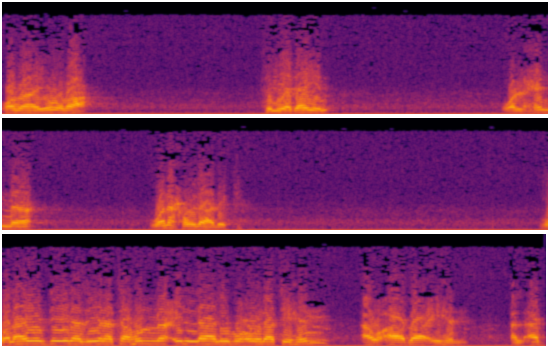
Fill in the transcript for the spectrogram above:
وما يوضع في اليدين والحنة ونحو ذلك. ولا يبدين زينتهن إلا لبعولتهن أو آبائهن. الأب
